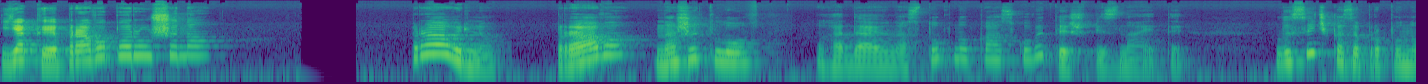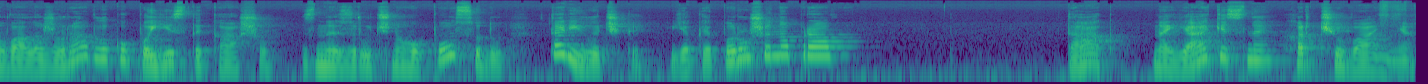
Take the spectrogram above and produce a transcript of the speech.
Яке право порушено? Правильно, право на житло. Гадаю, наступну казку ви теж впізнаєте. Лисичка запропонувала журавлику поїсти кашу з незручного посуду тарілочки, яке порушено право. Так, на якісне харчування.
